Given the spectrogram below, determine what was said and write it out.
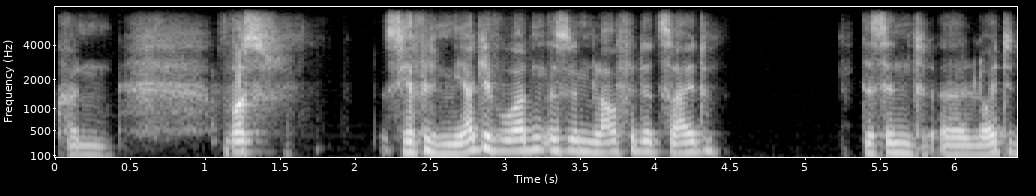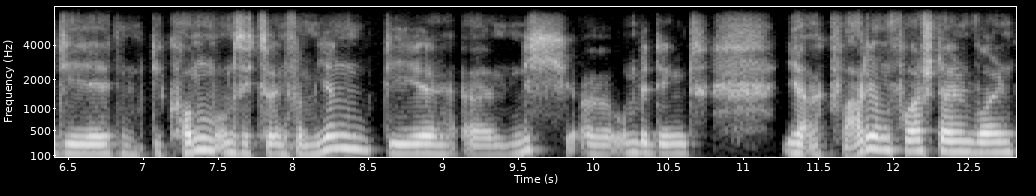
können. Was sehr viel mehr geworden ist im Laufe der Zeit, das sind äh, Leute, die, die kommen, um sich zu informieren, die äh, nicht äh, unbedingt ihr Aquarium vorstellen wollen,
